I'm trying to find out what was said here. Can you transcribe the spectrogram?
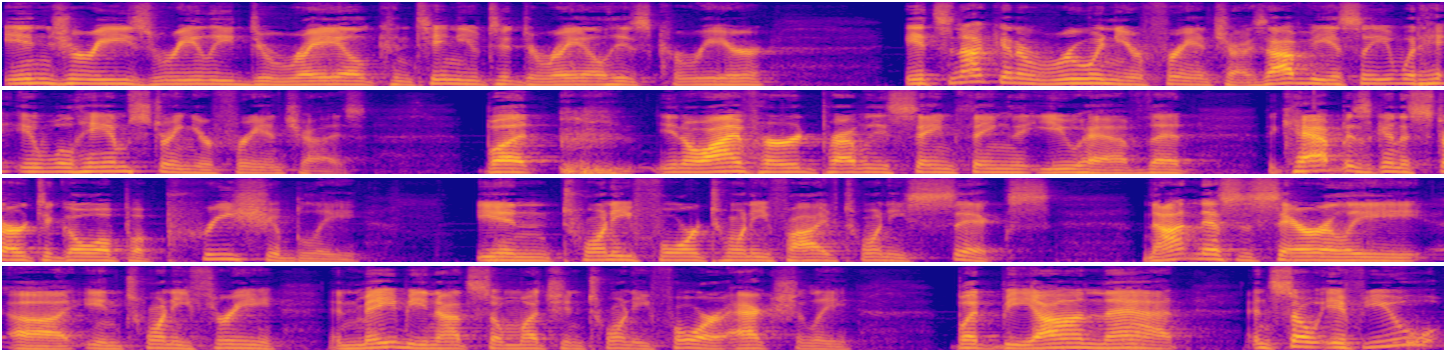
injuries really derail continue to derail his career it's not going to ruin your franchise. Obviously it would it will hamstring your franchise. But you know i've heard probably the same thing that you have that the cap is going to start to go up appreciably in 24, 25, 26, not necessarily uh, in 23, and maybe not so much in 24, actually, but beyond that. And so if you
